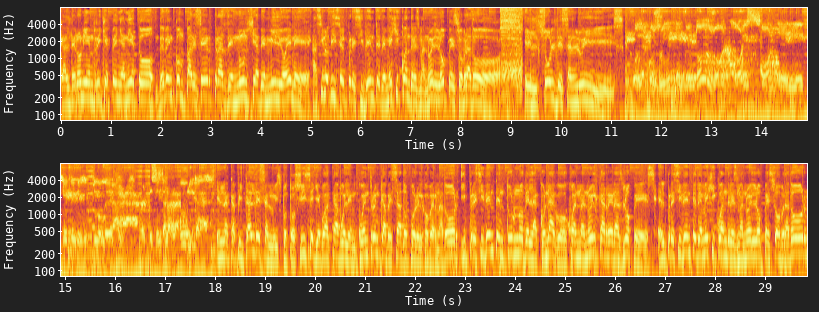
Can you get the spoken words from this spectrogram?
Calderón y Enrique Peña Nieto deben comparecer tras denuncia de Emilio N. Así lo dice el presidente de México Andrés Manuel López Obrador. El Sol de San Luis. Poder construir entre todos los gobernadores con el jefe del Ejecutivo Federal, el presidente de la República. En la capital de San Luis Potosí se llevó a cabo el encuentro encabezado por el gobernador y presidente en turno de la CONAGO, Juan Manuel Carreras López, el presidente de México Andrés Manuel López Obrador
